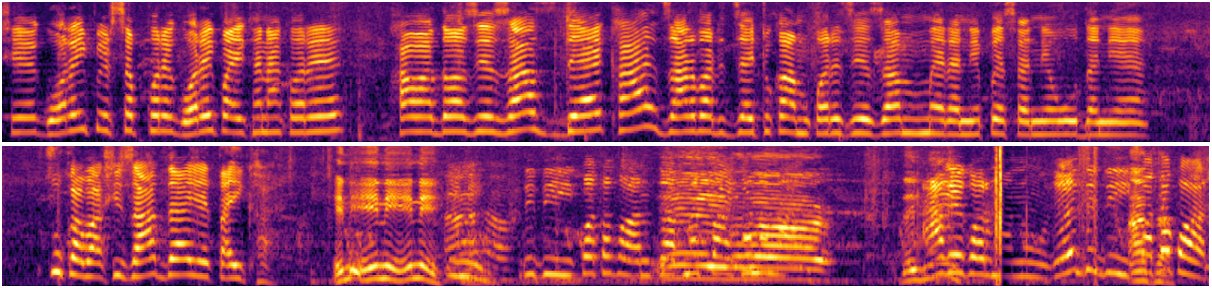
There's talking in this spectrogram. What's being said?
সে ঘরেই পেটসাপ করে ঘরেই পায়খানা করে খাওয়া দাওয়া যে যা দেয় খায় যার বাড়ির যাই একটু কাম করে যে যা মেরা নিয়ে পেশা নিয়ে উদা নিয়ে চুকা বাসি যা দেয় এ তাই খায়। এনে এনে এনে। দিদি কত কন আপনার পায়খানা। আগে কর মানুষ। এই দিদি কত কন।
